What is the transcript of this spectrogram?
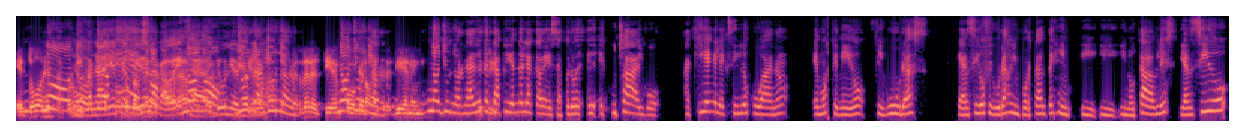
En todas no, estas no, nadie se pierde la cabeza. No, no, Junior, Junior, Junior. Perder el tiempo no, Junior, que nos entretienen. No, Junior, nadie te está pidiendo la cabeza, pero eh, escucha algo. Aquí en el exilio cubano hemos tenido figuras que han sido figuras importantes y, y, y notables y han sido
